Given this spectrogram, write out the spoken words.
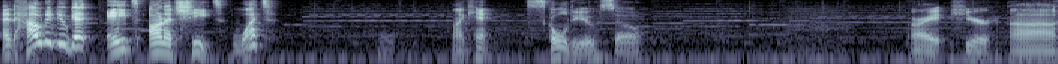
And how did you get 8 on a cheat? What? I can't scold you, so... Alright, here. Uh,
